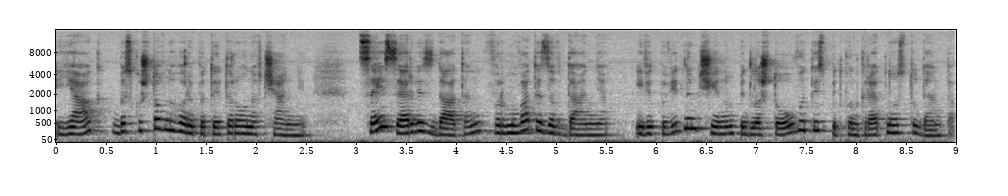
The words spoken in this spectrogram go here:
як безкоштовного репетитора у навчанні. Цей сервіс здатен формувати завдання і відповідним чином підлаштовуватись під конкретного студента.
